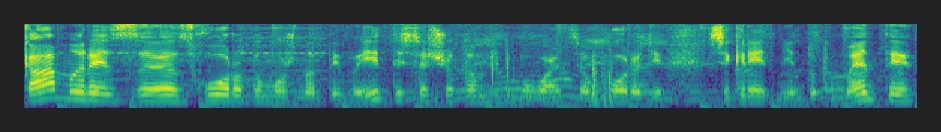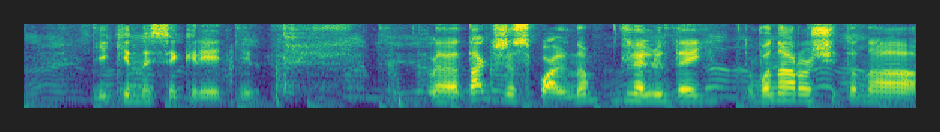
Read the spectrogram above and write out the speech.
камери з, з городу, можна дивитися, що там відбувається в городі. Секретні документи, які не секретні. Е, Також спальня для людей. Вона розчитана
